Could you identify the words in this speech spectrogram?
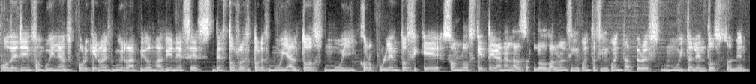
o de Jameson Williams porque no es muy rápido, más bien es, es, de estos receptores muy altos, muy corpulentos y que son los que te ganan las, los balones 50-50, pero es muy talentoso también.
